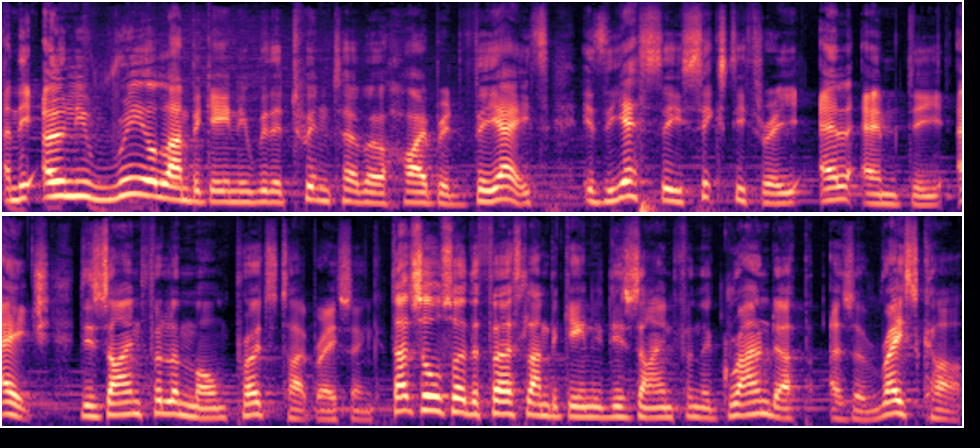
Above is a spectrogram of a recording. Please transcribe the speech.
And the only real Lamborghini with a twin-turbo hybrid V8 is the SC63 LMDH, designed for Le Mans prototype racing. That's also the first Lamborghini designed from the ground up as a race car,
